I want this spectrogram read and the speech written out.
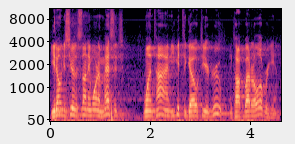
you don't just hear the Sunday morning message one time. You get to go to your group and talk about it all over again.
